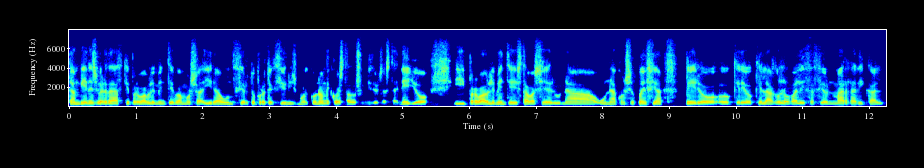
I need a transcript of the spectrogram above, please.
También es verdad que probablemente vamos a ir a un cierto proteccionismo económico. Estados Unidos ya está en ello y probablemente esta va a ser una, una consecuencia, pero creo que la globalización más radical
